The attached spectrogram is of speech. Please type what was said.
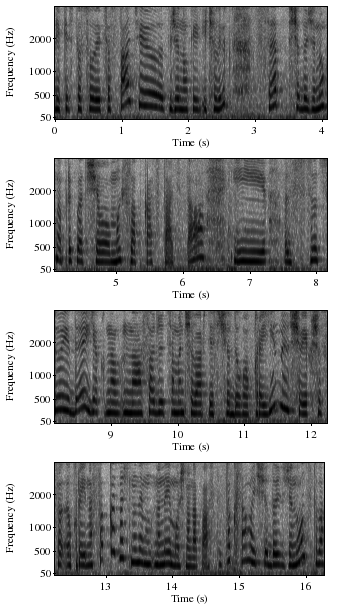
який стосується статі жінок і- чоловік, це щодо жінок, наприклад, що ми слабка стать. Та? І з цією ідеєю, як на- насаджується меншовартість щодо країни, що якщо Україна слабка, значить на неї, на неї можна напасти. Так само і щодо жіноцтва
